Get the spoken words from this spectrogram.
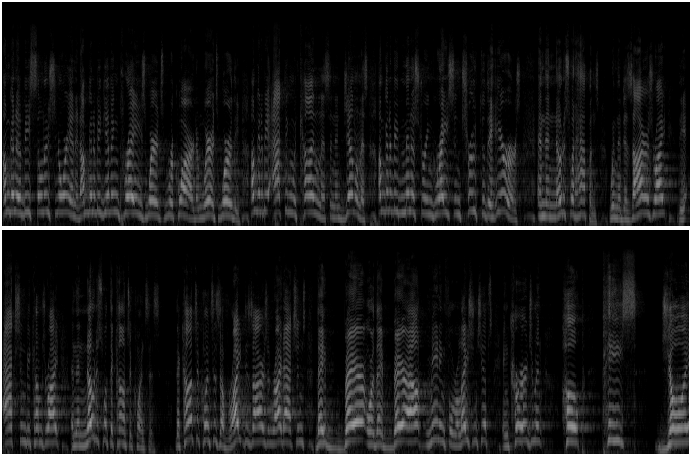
I'm going to be solution oriented. I'm going to be giving praise where it's required and where it's worthy. I'm going to be acting with kindness and in gentleness. I'm going to be ministering grace and truth to the hearers. And then notice what happens. When the desire is right, the action becomes right. And then notice what the consequences. The consequences of right desires and right actions, they bear or they bear out meaningful relationships, encouragement, hope, peace, Joy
